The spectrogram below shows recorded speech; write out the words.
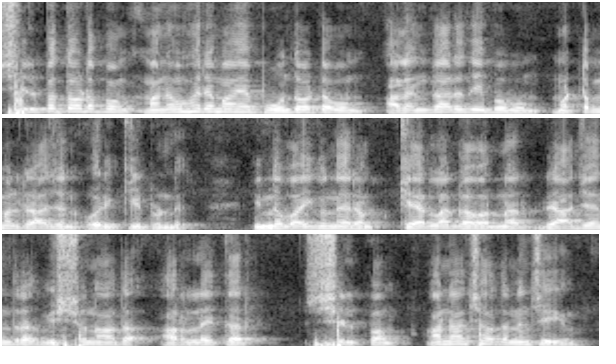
ശില്പത്തോടൊപ്പം മനോഹരമായ പൂന്തോട്ടവും അലങ്കാര ദീപവും മൊട്ടമ്മൽ രാജൻ ഒരുക്കിയിട്ടുണ്ട്. ഇന്ന് വൈകുന്നേരം കേരള ഗവർണർ രാജേന്ദ്ര വിശ്വനാഥ അർലേക്കർ ശില്പം അനാച്ഛാദനം ചെയ്യും.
